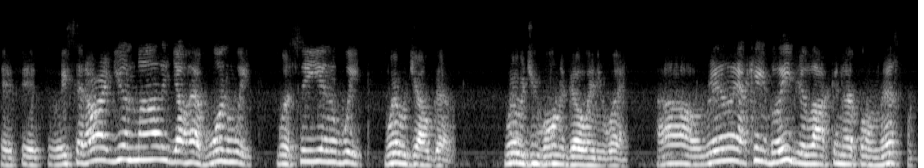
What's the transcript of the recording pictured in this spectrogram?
if if we said, all right, you and Molly, y'all have one week. We'll see you in a week. Where would y'all go? Where would you want to go anyway? Oh, really? I can't believe you're locking up on this one.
